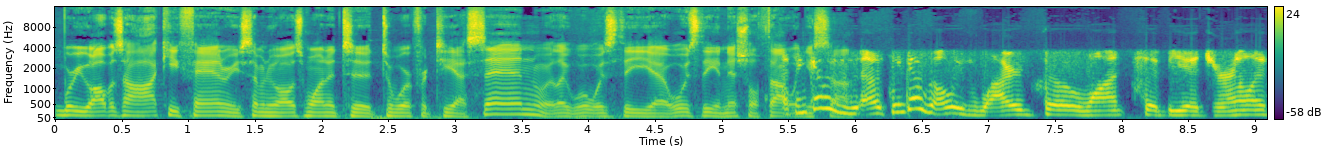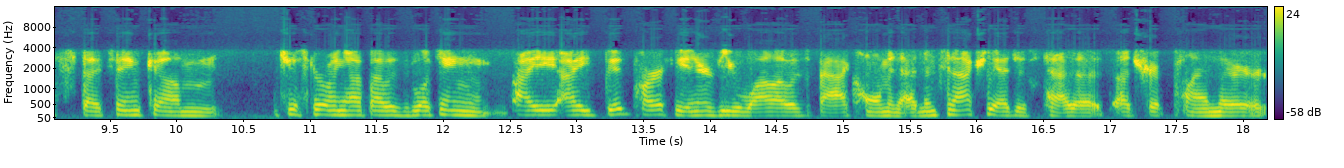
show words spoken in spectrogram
were you always a hockey fan? Were you someone who always wanted to, to work for TSN? Or like, what was the uh, what was the initial thought I when think you I saw? was. I think I was always wired to want to be a journalist. I think um, just growing up, I was looking. I I did part of the interview while I was back home in Edmonton. Actually, I just had a, a trip planned there,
